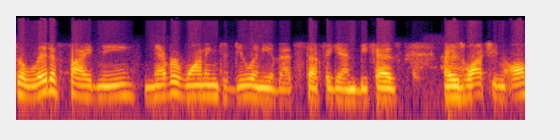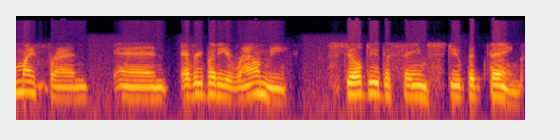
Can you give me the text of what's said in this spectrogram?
solidified me never wanting to do any of that stuff again because I was watching all my friends and everybody around me still do the same stupid things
